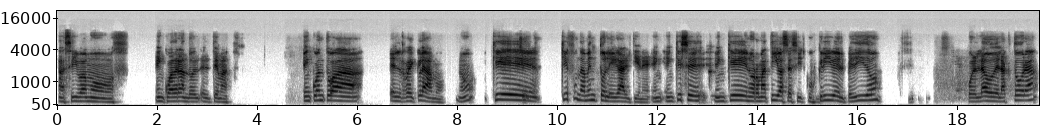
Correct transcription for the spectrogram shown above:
Así vamos encuadrando el, tema. En cuanto a el reclamo, ¿no? ¿Qué, ¿qué fundamento legal tiene? ¿En, qué se, ¿En qué normativa se circunscribe el pedido por el lado de la actora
